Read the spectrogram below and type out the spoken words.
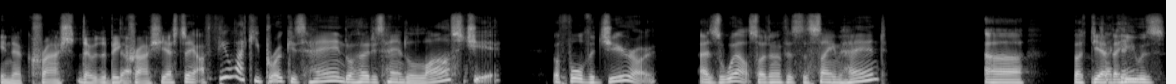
in a crash, the, the big Yeah. crash yesterday. I feel like he broke his hand or hurt his hand last year before the Giro as well. So I don't know if it's the same hand. Uh, but yeah, that he was.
